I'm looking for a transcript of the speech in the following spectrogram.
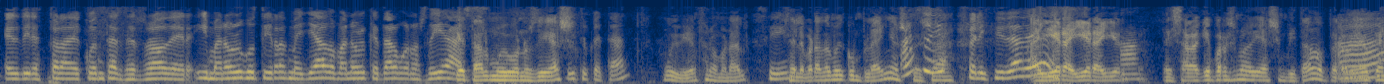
es directora de cuentas de Roder. Y Manuel Gutiérrez Mellado. Manuel, ¿qué tal? Buenos días. ¿Qué tal? Muy buenos días. ¿Y tú qué tal? Muy bien, fenomenal. Sí. Celebrando mi cumpleaños. Ah, pues, sí, felicidades. Ayer, ayer, ayer. Ah. Pensaba que por eso me habías invitado, pero Ah. veo que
